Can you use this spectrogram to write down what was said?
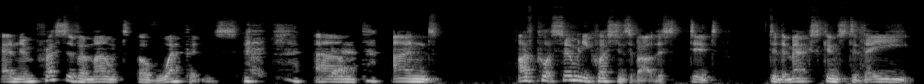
an impressive amount of weapons. um, And I've got so many questions about this. Did did the Mexicans did they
